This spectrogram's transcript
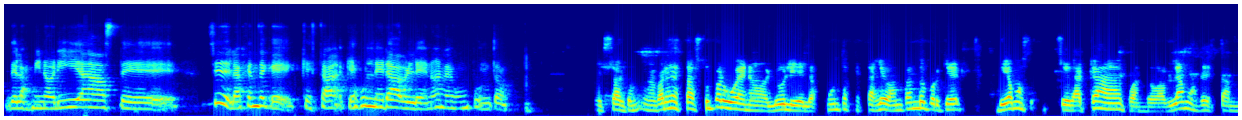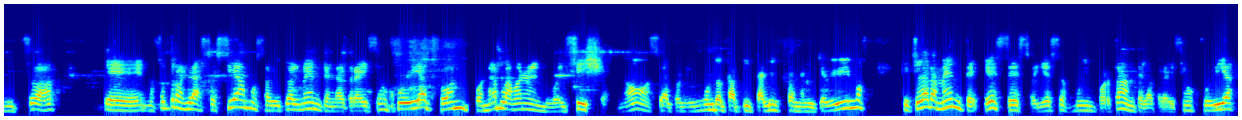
de las minorías, de, sí, de la gente que, está, que es vulnerable ¿no? en algún punto. Exacto, me parece que está súper bueno, Luli, los puntos que estás levantando, porque digamos que de acá, cuando hablamos de esta mitzvah, eh, nosotros la asociamos habitualmente en la tradición judía con poner la mano en el bolsillo, ¿no? O sea, con el mundo capitalista en el que vivimos, que claramente es eso, y eso es muy importante. La tradición judía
